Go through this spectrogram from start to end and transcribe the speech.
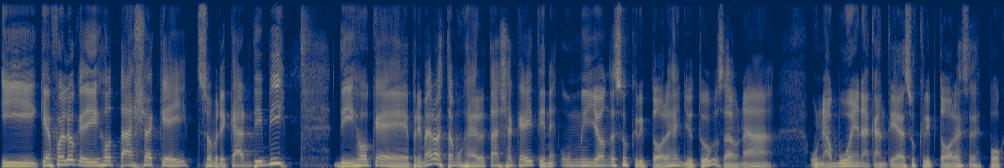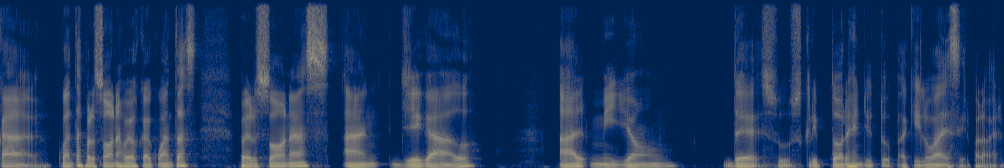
¿Y qué fue lo que dijo Tasha Kay sobre Cardi B? Dijo que primero esta mujer, Tasha Kay, tiene un millón de suscriptores en YouTube, o sea, una, una buena cantidad de suscriptores, es poca. ¿Cuántas personas, a buscar cuántas personas han llegado al millón de suscriptores en YouTube? Aquí lo va a decir para ver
